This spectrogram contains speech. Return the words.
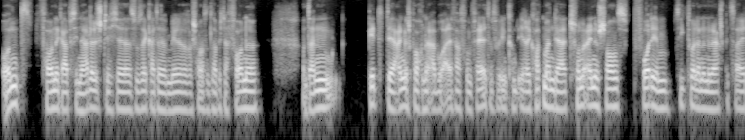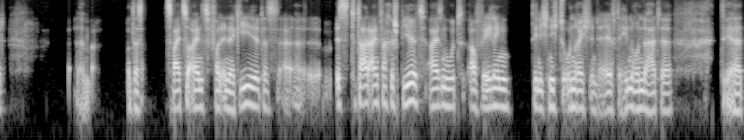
Und vorne gab es die Nadelstiche. Susek hatte mehrere Chancen, glaube ich, da vorne. Und dann geht der angesprochene Abu Alpha vom Feld und für ihn kommt Erik Hottmann, der hat schon eine Chance vor dem Siegtor dann in der Nachspielzeit. Ähm, und das 2 zu 1 von Energie, das äh, ist total einfach gespielt. Eisenhut auf Wehling, den ich nicht zu Unrecht in der Elf der Hinrunde hatte, der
